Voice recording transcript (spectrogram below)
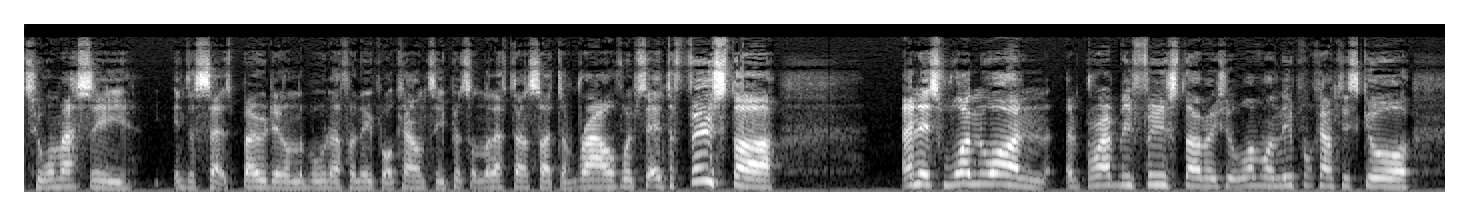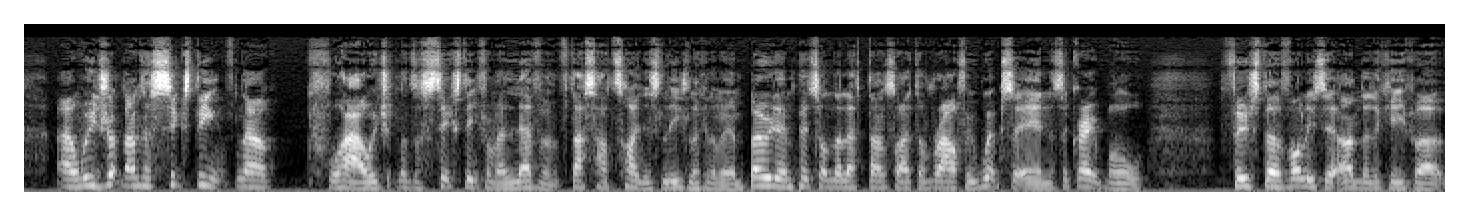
to Amasi, intercepts Bowden on the ball now for Newport County, puts on the left hand side to Ralph, whips it into Fuster, and it's 1 1. And Bradley Fuster makes it 1 1. Newport County score, and we drop down to 16th now. Wow, we dropped down to 16th from 11th. That's how tight this league's looking at me. And Bowden puts on the left hand side to Ralph, he whips it in. It's a great ball. Fuster volleys it under the keeper.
